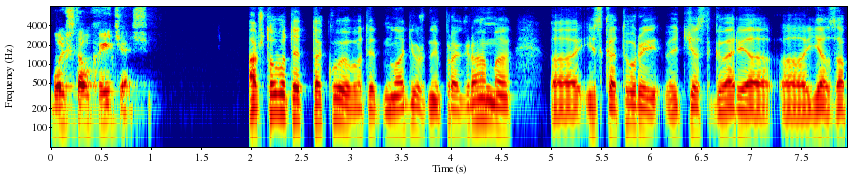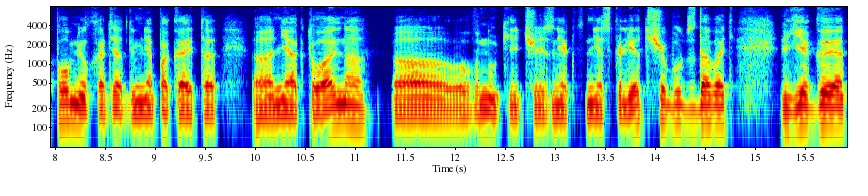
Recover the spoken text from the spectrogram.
больше того, кричащим. А что вот это такое, вот эта молодежная программа, э, из которой, э, честно говоря, э, я запомнил, хотя для меня пока это не актуально, внуки через несколько лет еще будут сдавать ЕГЭ,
